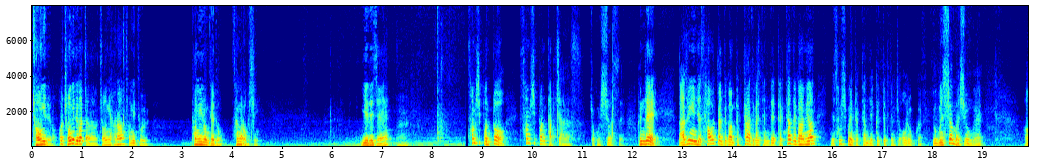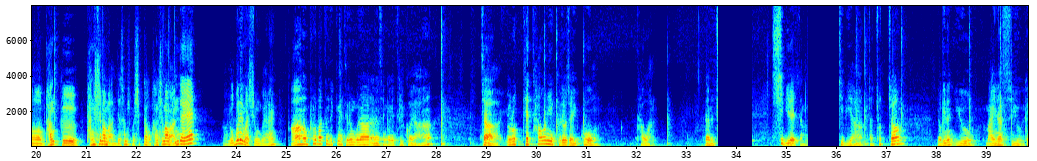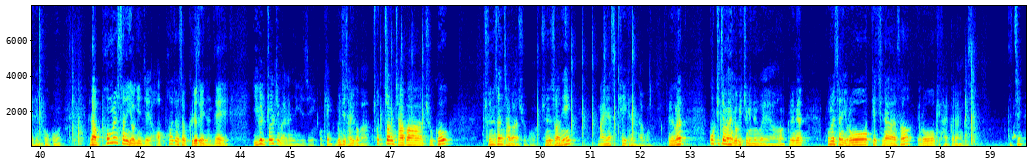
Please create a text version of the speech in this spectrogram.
정의대로. 어, 정의대 같잖아. 정의 하나, 정의 둘. 평이동 대도 상관없이. 이해되지? 30번 또 30번 답지 않았어. 조금 쉬웠어요. 근데 나중에 이제 4월달 들어가면 벡터가 들어갈 텐데 벡터 들어가면 이제 30번에 벡터인데 그때부터는 좀 어려울 거야. 요번 시험만 쉬운 거야. 어, 방, 그, 방심하면 안 돼. 30번 쉽다고 방심하면 안 돼. 어, 요번에만 쉬운 거야. 아, 한번 풀어봤던 느낌이 드는구나, 라는 생각이 들 거야. 자, 요렇게 타원이 그려져 있고, 타원. 그 다음에 11에 했단 말이야. 12야. 자, 초점. 여기는 6, 마이너스 6 이렇게 될 거고. 그 다음 포물선이 여기 이제 엎어져서 그려져 있는데, 이걸 쫄지 말라는 얘기지. 오케이? 문제 잘 읽어봐. 초점 잡아주고, 준선 잡아주고, 준선이 마이너스 k 이렇게 된다고. 그러면 꼭지점은 한 여기쯤 있는 거예요. 그러면 포물선이 이렇게 지나가서 이렇게 갈 거라는 거지. 됐지?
